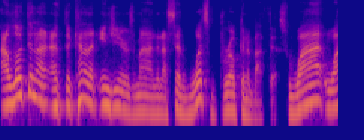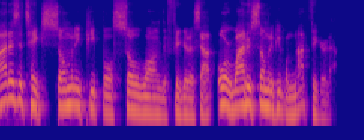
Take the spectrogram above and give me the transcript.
I looked in, at the kind of that engineer's mind and I said, what's broken about this? Why, why does it take so many people so long to figure this out? Or why do so many people not figure it out?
